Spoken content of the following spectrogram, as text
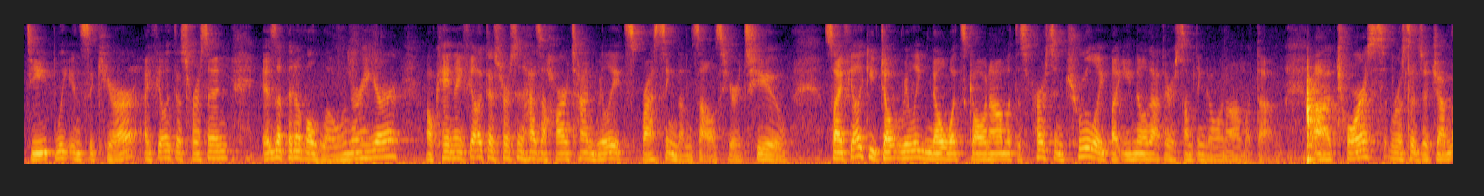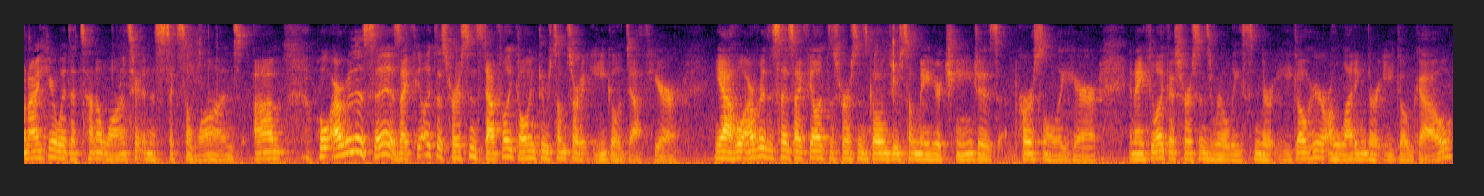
deeply insecure. I feel like this person is a bit of a loner here. Okay, and I feel like this person has a hard time really expressing themselves here too. So I feel like you don't really know what's going on with this person truly, but you know that there's something going on with them. Uh, Taurus versus a Gemini here with the Ten of Wands here and the Six of Wands. Um, whoever this is, I feel like this person's definitely going through some sort of ego death here yeah, whoever this is, I feel like this person's going through some major changes personally here. And I feel like this person's releasing their ego here or letting their ego go.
